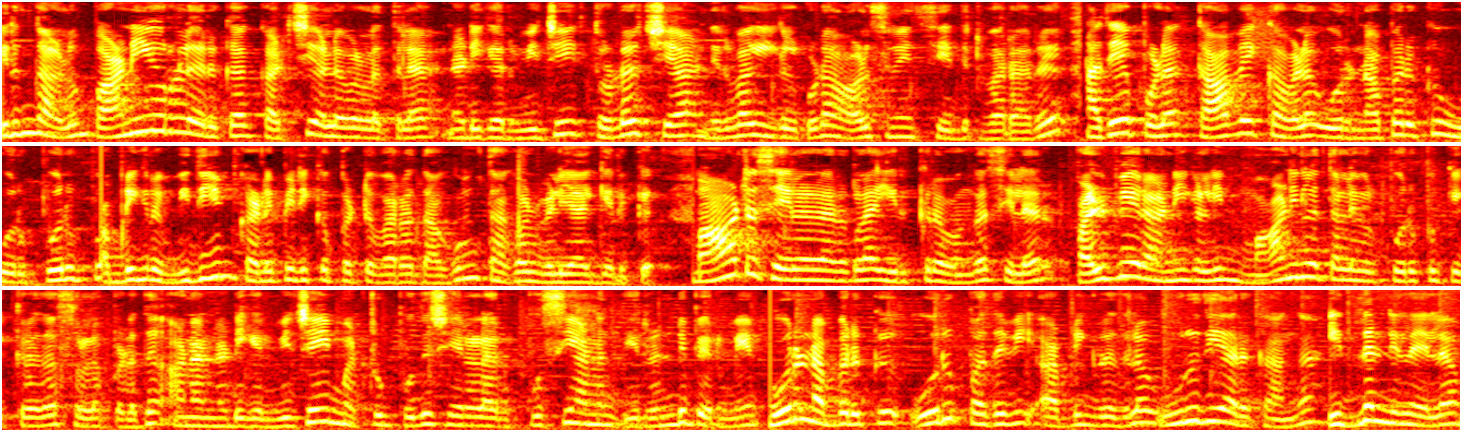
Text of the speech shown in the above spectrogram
இருந்தாலும் பனையூரில் இருக்க கட்சி அலுவலகத்தில் நடிகர் விஜய் தொடர்ச்சியாக நிர்வாகிகள் கூட ஆலோசனை செய்துட்டு வராரு. அதே போல தாவேக்காவில் ஒரு நபருக்கு ஒரு பொறுப்பு அப்படிங்கிற விதியும் கடைபிடிக்கப்பட்டு வரதாகவும் தகவல் வெளியாகி இருக்கு மாவட்ட செயலாளர்களாக இருக்கிறவங்க சிலர் பல்வேறு அணிகளின் மாநில தலைவர் பொறுப்பு கேட்கிறதா சொல்லப்படுது. ஆனால் நடிகர் விஜய் மற்றும் பொதுச் செயலாளர் புசி ஆனந்த் இரண்டு பேருமே ஒரு நபருக்கு ஒரு பதவி அப்படிங்கிறதுல உறுதியா இருக்காங்க. இந்த நிலையில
